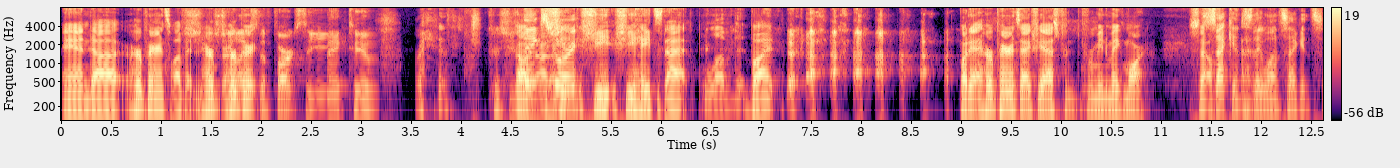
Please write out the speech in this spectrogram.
and uh, her parents love it. And her She her likes par- the farts that you make too. Because she's Thanks, got. Corey. she, she she hates that, loved it. but but uh, her parents actually asked for, for me to make more. So Seconds. They want seconds.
